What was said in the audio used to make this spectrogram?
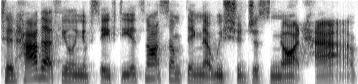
to have that feeling of safety. It's not something that we should just not have.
